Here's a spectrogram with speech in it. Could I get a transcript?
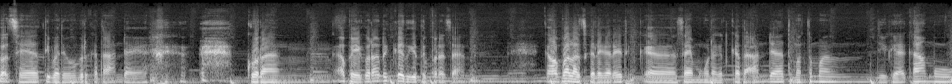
kok saya tiba-tiba berkata anda ya. Kurang apa ya kurang dekat gitu perasaan. Gak apa lah sekali-kali uh, saya menggunakan kata anda teman-teman juga kamu.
